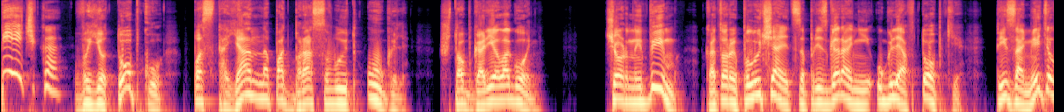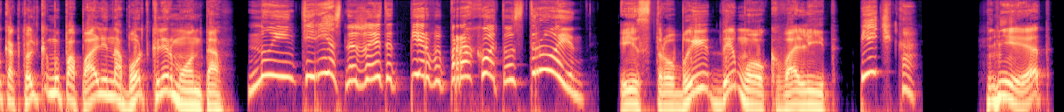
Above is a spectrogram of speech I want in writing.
печка В ее топку постоянно подбрасывают уголь, чтоб горел огонь. Черный дым, который получается при сгорании угля в топке, ты заметил, как только мы попали на борт Клермонта. Ну интересно же этот первый пароход устроен Из трубы дымок валит. Печка? Нет.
